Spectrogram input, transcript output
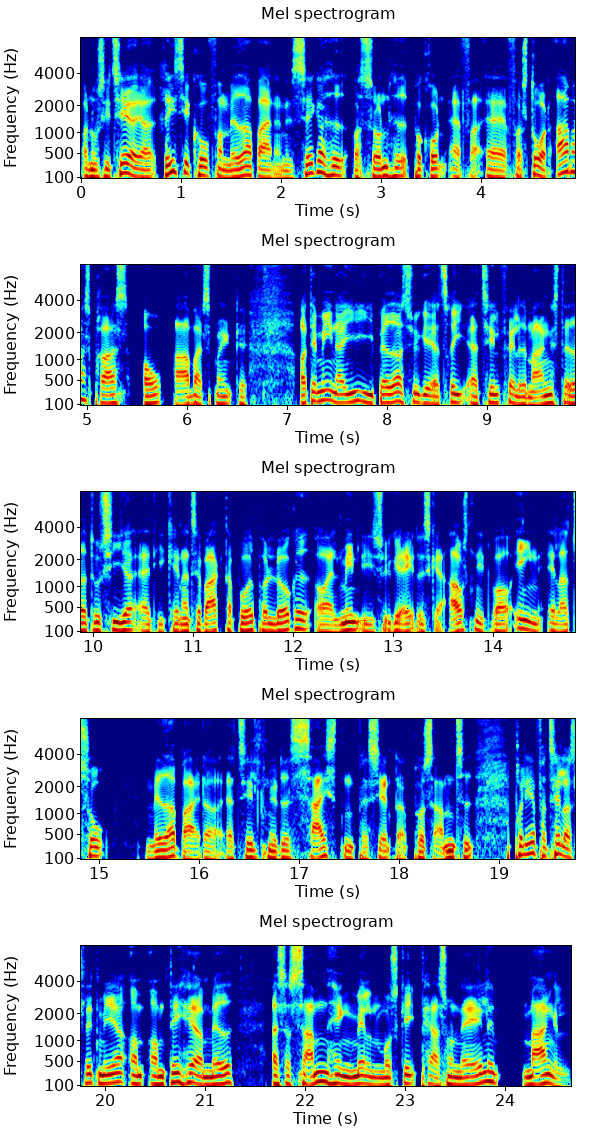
og nu citerer jeg, risiko for medarbejdernes sikkerhed og sundhed på grund af for, af for stort arbejdspres og arbejdsmængde. Og det mener I i Bedre Psykiatri er tilfældet mange steder. Du siger, at I kender til vagter både på lukket og almindelige psykiatriske afsnit, hvor en eller to medarbejdere er tilknyttet 16 patienter på samme tid. Prøv lige at fortælle os lidt mere om, om det her med altså sammenhæng mellem måske personale mangel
